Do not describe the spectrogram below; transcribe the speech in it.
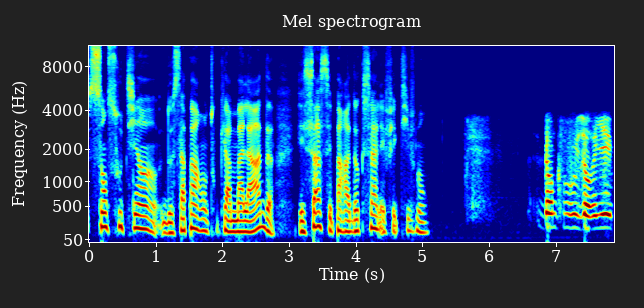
sans soutien de sa part, en tout cas malade. Et ça, c'est paradoxal, effectivement. Donc vous auriez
